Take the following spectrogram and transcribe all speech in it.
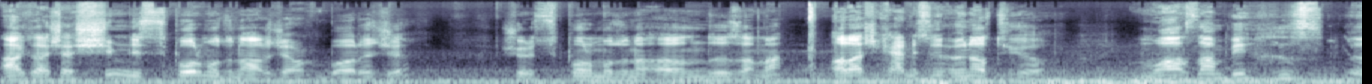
Arkadaşlar şimdi spor moduna alacağım bu aracı. Şöyle spor moduna alındığı zaman araç kendisini öne atıyor. Muazzam bir hız e,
